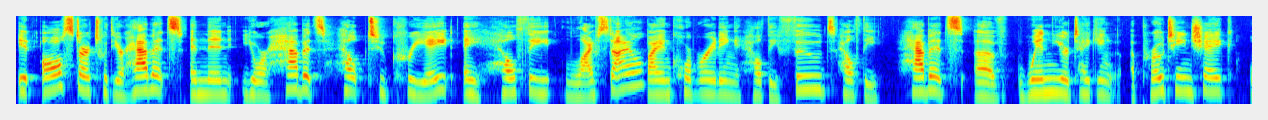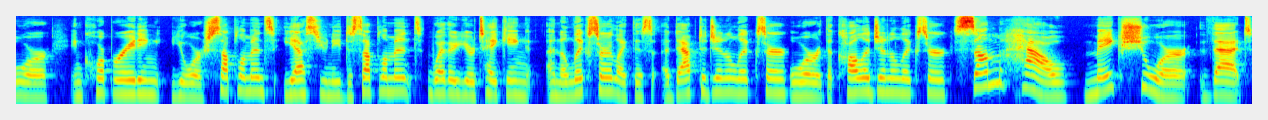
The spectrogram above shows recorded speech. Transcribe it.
it all starts with your habits, and then your habits help to create a healthy lifestyle by incorporating healthy foods, healthy habits of when you're taking a protein shake or incorporating your supplements. Yes, you need to supplement, whether you're taking an elixir like this adaptogen elixir or the collagen elixir. Somehow make sure that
